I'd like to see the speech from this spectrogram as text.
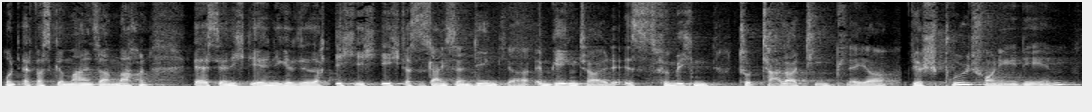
und etwas gemeinsam machen. Er ist ja nicht derjenige, der sagt, ich, ich, ich, das ist gar nicht sein Ding, ja. Im Gegenteil, der ist für mich ein totaler Teamplayer, der sprüht von Ideen.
